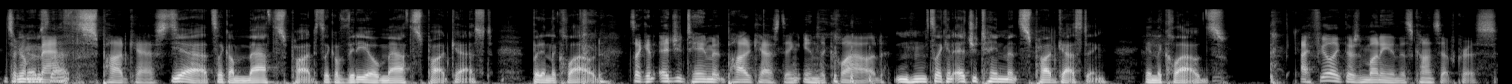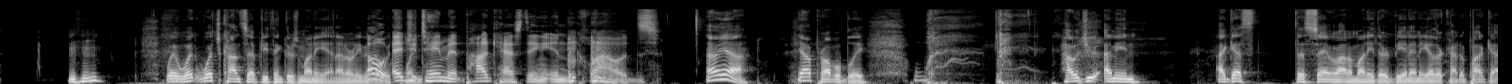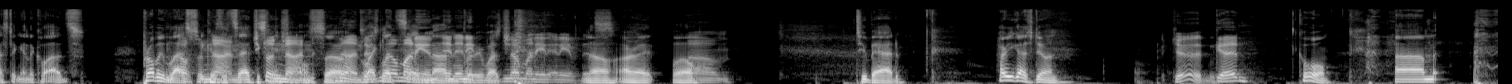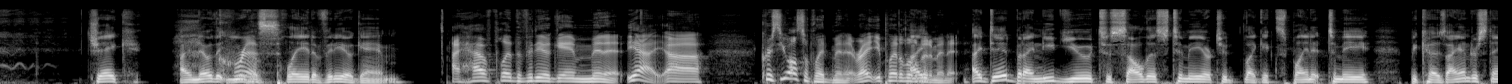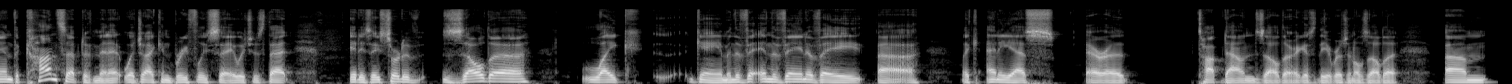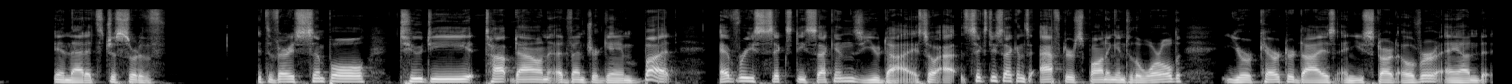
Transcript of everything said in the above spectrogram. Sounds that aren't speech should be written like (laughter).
It's like a noticed that? maths podcast. yeah, it's like a maths pod. It's like a video maths podcast, but in the cloud. (laughs) It's like an edutainment podcasting in the cloud. (laughs) hmm It's like an edutainment's podcasting in the clouds. I feel like there's money in this concept, Chris. hmm Wait, what? Which concept do you think there's money in? I don't even know. Oh, one. edutainment podcasting in the (clears throat) clouds. Oh yeah, yeah, probably. (laughs) How would you? I mean, I guess the same amount of money there'd be in any other kind of podcasting in the clouds. Probably less Also because none. it's educational. So none. So, none. There's like, no let's money say in, none, in any. pretty much. no money in any of this. No, all right. Well, Um, too bad. How are you guys doing? Good. good. Cool. Um, Jake, I know that Chris. you have played a video game. I have played the video game Minit. Yeah. Uh, Chris, you also played Minit, right? You played a little I- bit of Minit. I did, but I need you to sell this to me or to like explain it to me because I understand the concept of Minit, which I can briefly say, which is that it is a sort of Zelda like game in the in the vein of a uh, like NES era top down Zelda, I guess the original Zelda. Um, in that it's just sort of it's a very simple 2D top down adventure game, but every 60 seconds you die. So uh, 60 seconds after spawning into the world, your character dies and you start over and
